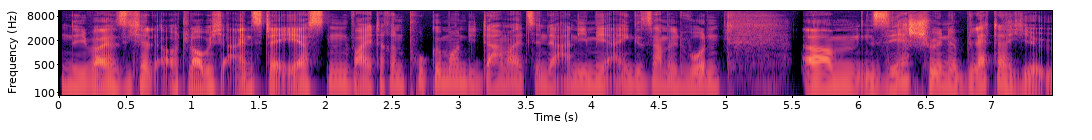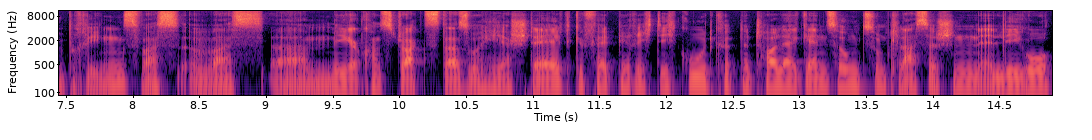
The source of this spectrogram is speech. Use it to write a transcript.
Die war ja sicher auch, glaube ich, eins der ersten weiteren Pokémon, die damals in der Anime eingesammelt wurden. Ähm, sehr schöne Blätter hier übrigens, was, was ähm, Mega Constructs da so herstellt. Gefällt mir richtig gut. Könnte eine tolle Ergänzung zum klassischen Lego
